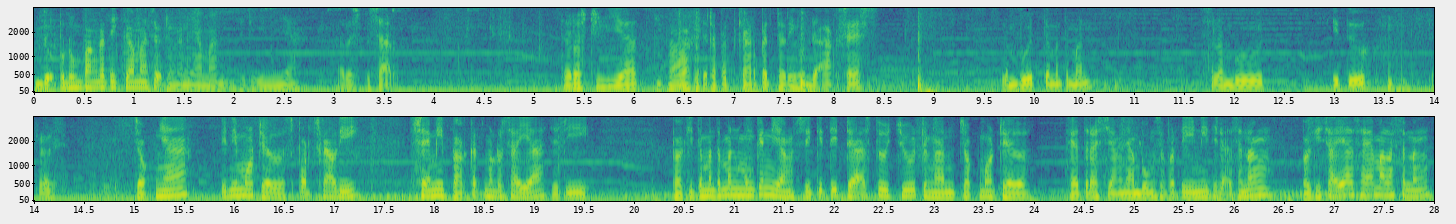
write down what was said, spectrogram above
untuk penumpang ketiga masuk dengan nyaman. Jadi ininya harus besar. Terus dilihat di bawah kita dapat karpet dari Honda Access. Lembut teman-teman. Selembut itu. Terus joknya ini model sport sekali. Semi bucket menurut saya. Jadi bagi teman-teman mungkin yang sedikit tidak setuju dengan jok model headrest yang nyambung seperti ini tidak senang. Bagi saya saya malah senang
